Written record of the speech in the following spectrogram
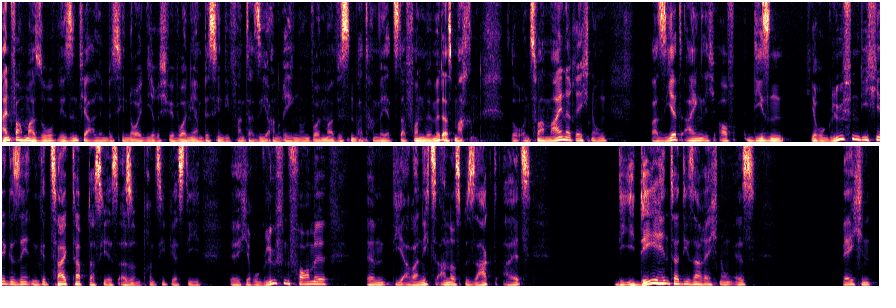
Einfach mal so, wir sind ja alle ein bisschen neugierig, wir wollen ja ein bisschen die Fantasie anregen und wollen mal wissen, was haben wir jetzt davon, wenn wir das machen. So, und zwar meine Rechnung basiert eigentlich auf diesen Hieroglyphen, die ich hier gesehen, gezeigt habe. Das hier ist also im Prinzip jetzt die äh, Hieroglyphenformel, ähm, die aber nichts anderes besagt als, die Idee hinter dieser Rechnung ist, welchen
